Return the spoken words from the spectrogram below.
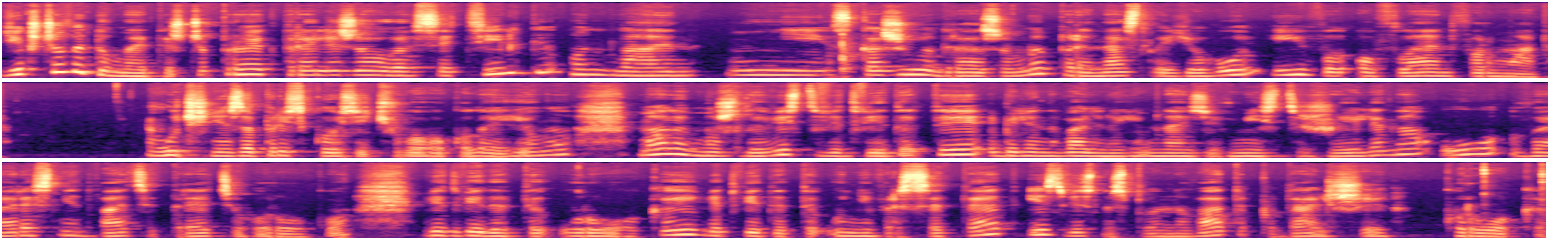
Якщо ви думаєте, що проєкт реалізовувався тільки онлайн, ні, скажу одразу, ми перенесли його і в офлайн формат. Учні Запорізького січового колегіуму мали можливість відвідати білінгвальну гімназію в місті Жиліна у вересні 23-го року, відвідати уроки, відвідати університет і, звісно, спланувати подальші кроки.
